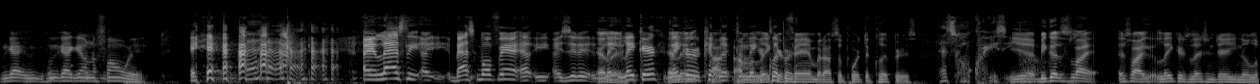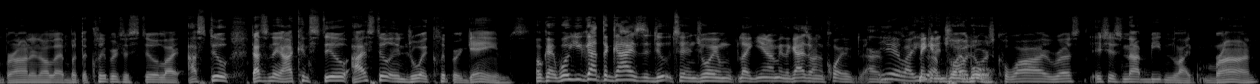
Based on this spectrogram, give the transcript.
We got who we got to get on the phone with. and lastly, uh, basketball fan, uh, is it a LA. La- Laker, LA Laker, I, Laker, a Laker Clipper? fan, but I support the Clippers. That's so crazy. Yeah, bro. because it's like it's like Lakers legendary, you know, LeBron and all that, but the Clippers is still like I still that's the thing. I can still I still enjoy Clipper games. Okay, well, you got the guys to do to enjoy them, Like you know, what I mean, the guys on the court are Yeah, like making got Paul enjoyable. George, Kawhi, Russ. It's just not beating like Bron.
